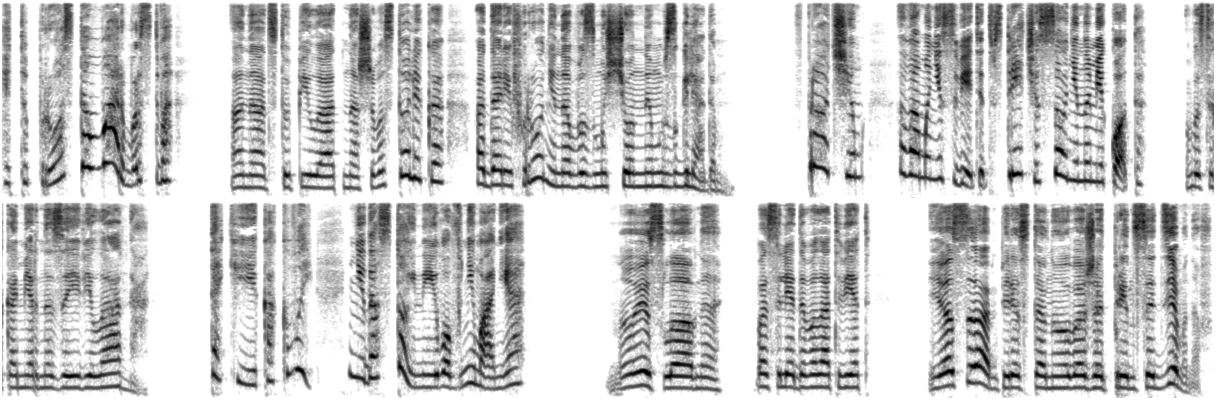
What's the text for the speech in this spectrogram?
это просто варварство!» Она отступила от нашего столика, одарив Ронина возмущенным взглядом. «Впрочем, вам и не светит встреча с Сонина Микота», — высокомерно заявила она. «Такие, как вы, недостойны его внимания». «Ну и славно», — последовал ответ. «Я сам перестану уважать принца демонов,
